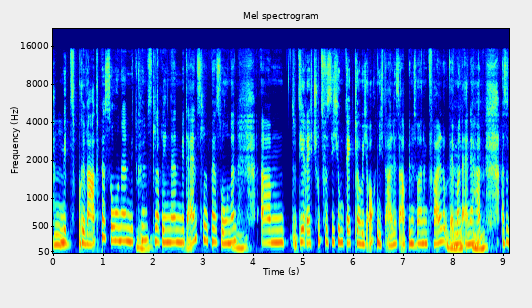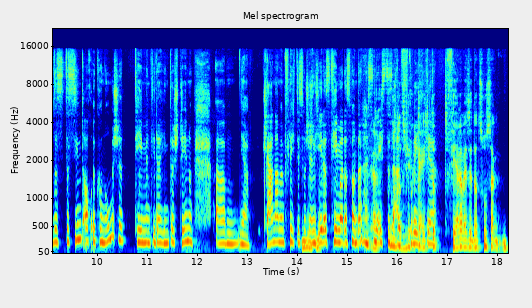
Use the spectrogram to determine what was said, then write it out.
mhm. mit Privatpersonen, mit mhm. Künstlerinnen, mit Einzelpersonen? Mhm. Ähm, die Rechtsschutzversicherung deckt, glaube ich, auch nicht alles ab in so einem Fall, wenn man eine hat. Also das, das sind auch ökonomische Themen, die dahinter stehen. Und ähm, ja, Klarnamenpflicht ist wahrscheinlich eh das Thema, das man dann als ja, nächstes muss anspricht. Gleich ja. Fairerweise dazu sagen,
